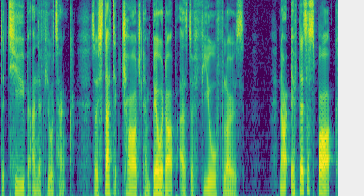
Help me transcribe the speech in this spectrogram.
the tube and the fuel tank. So static charge can build up as the fuel flows. Now, if there's a spark,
